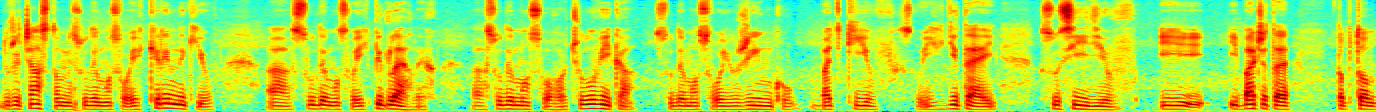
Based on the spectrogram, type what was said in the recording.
Дуже часто ми судимо своїх керівників, е, судимо своїх підлеглих, е, судимо свого чоловіка, судимо свою жінку, батьків, своїх дітей, сусідів. І, і бачите, тобто,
